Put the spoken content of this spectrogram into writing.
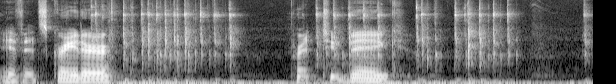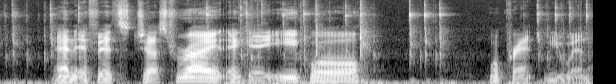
If it's greater, print too big. And if it's just right, aka equal, we'll print you win.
